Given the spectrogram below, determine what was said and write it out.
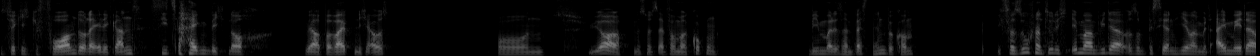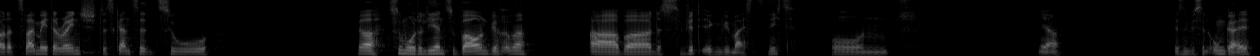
ist wirklich geformt oder elegant. Sieht es eigentlich noch, ja, bei weitem nicht aus. Und ja, müssen wir jetzt einfach mal gucken, wie wir das am besten hinbekommen. Ich versuche natürlich immer wieder so ein bisschen hier mal mit 1 Meter oder 2 Meter Range das Ganze zu, ja, zu modellieren, zu bauen, wie auch immer. Aber das wird irgendwie meistens nichts. Und ja, ist ein bisschen ungeil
